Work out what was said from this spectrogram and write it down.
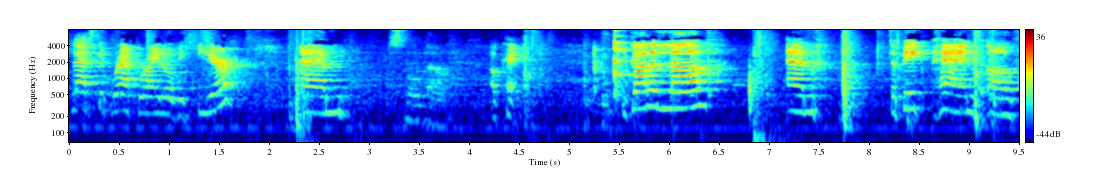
plastic wrap right over here. Um, Slow down. okay, you gotta love um, the big pans of,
